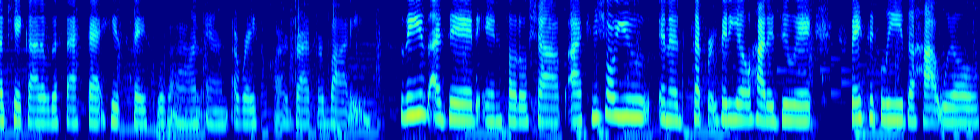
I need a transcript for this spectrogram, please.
a kick out of the fact that his face was on um, a race car driver body. So these I did in Photoshop. I can show you in a separate video how to do it. It's basically the Hot Wheel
